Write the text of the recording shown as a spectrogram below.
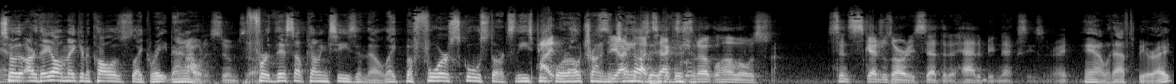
So are they all making the calls like right now? I would assume so. For this upcoming season, though, like before school starts, these people are all trying see, to change I thought their Texas division. and Oklahoma was, since the schedule's already set, that it had to be next season, right? yeah, it would have to be right.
